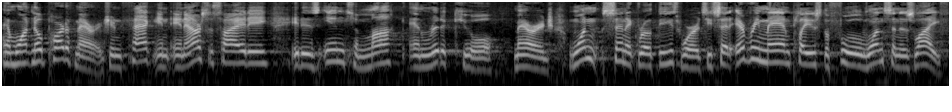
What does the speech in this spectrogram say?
and want no part of marriage. In fact, in, in our society, it is in to mock and ridicule marriage. One cynic wrote these words. He said, Every man plays the fool once in his life,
